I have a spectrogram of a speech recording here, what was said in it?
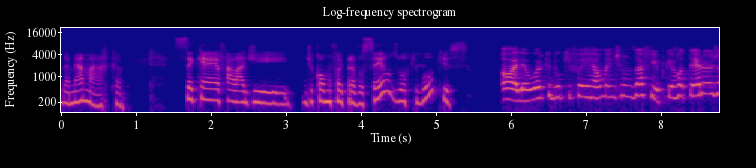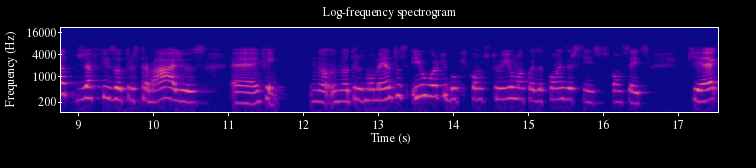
da minha marca. Você quer falar de, de como foi para você os workbooks? Olha, o workbook foi realmente um desafio, porque roteiro eu já, já fiz outros trabalhos, é, enfim, em, em, outros momentos, e o workbook construir uma coisa com exercícios, conceitos, que é,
